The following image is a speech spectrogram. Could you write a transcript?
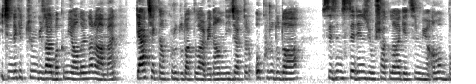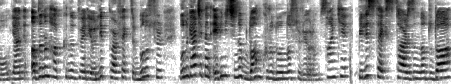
içindeki tüm güzel bakım yağlarına rağmen gerçekten kuru dudaklılar beni anlayacaktır. O kuru dudağı sizin istediğiniz yumuşaklığa getirmiyor ama bu yani adının hakkını veriyor. Lip Perfector. Bunu sür bunu gerçekten evin içinde dudağım kuruduğunda sürüyorum. Sanki Blistex tarzında dudağı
